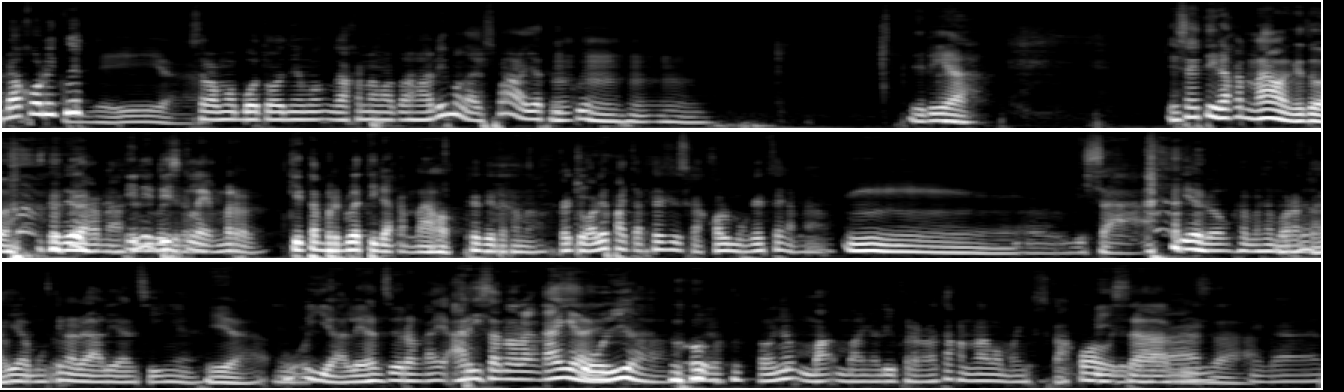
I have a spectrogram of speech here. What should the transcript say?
ada kok liquid. iya Selama botolnya nggak kena matahari mah nggak expired liquid. Mm-mm, mm-mm. jadi ya ya saya tidak kenal gitu Saya tidak kenal. saya ini juga tidak disclaimer kita berdua tidak kenal. Saya tidak kenal. Kecuali pacar saya si Skakol mungkin saya kenal. hmm, bisa iya dong sama-sama orang kaya betul. mungkin ada aliansinya. iya oh iya aliansi orang kaya arisan orang kaya Oh ya? iya. iya. Soalnya emak emaknya Liv Renata kenal sama emaknya Skakol gitu Bisa, kan. bisa. Ya kan.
